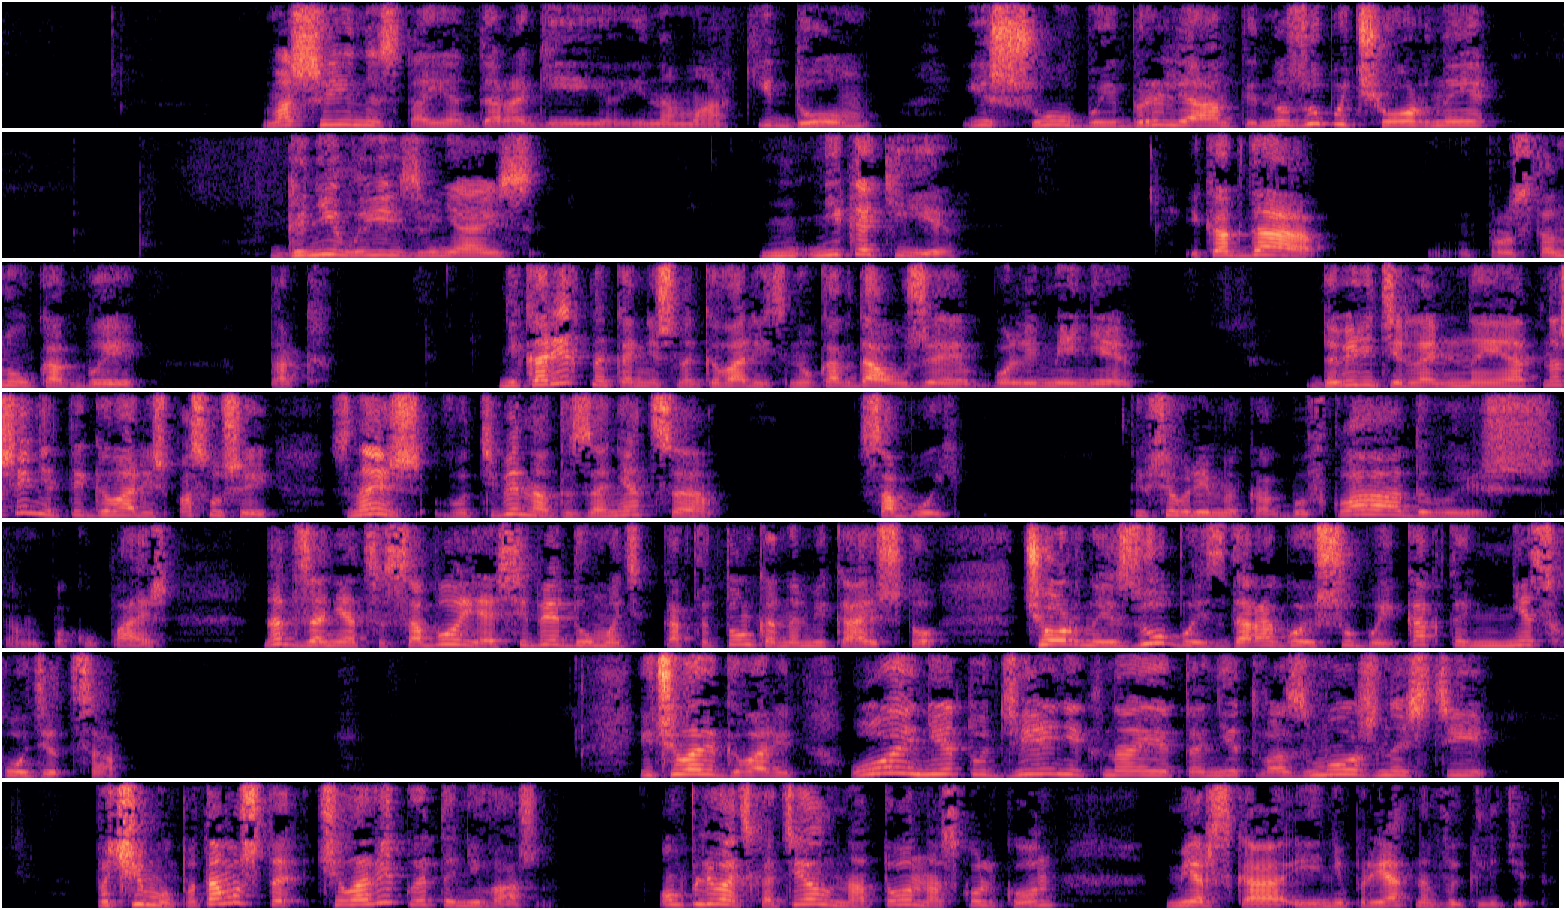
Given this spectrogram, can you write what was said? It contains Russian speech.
машины стоят дорогие, иномарки, и дом, и шубы, и бриллианты, но зубы черные, гнилые, извиняюсь, никакие. И когда просто, ну, как бы так, некорректно, конечно, говорить, но когда уже более-менее доверительные отношения, ты говоришь, послушай, знаешь, вот тебе надо заняться собой. Ты все время как бы вкладываешь, там, покупаешь. Надо заняться собой и о себе думать. Как-то тонко намекаешь, что черные зубы с дорогой шубой как-то не сходятся. И человек говорит, ой, нету денег на это, нет возможности. Почему? Потому что человеку это не важно. Он плевать хотел на то, насколько он мерзко и неприятно выглядит.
